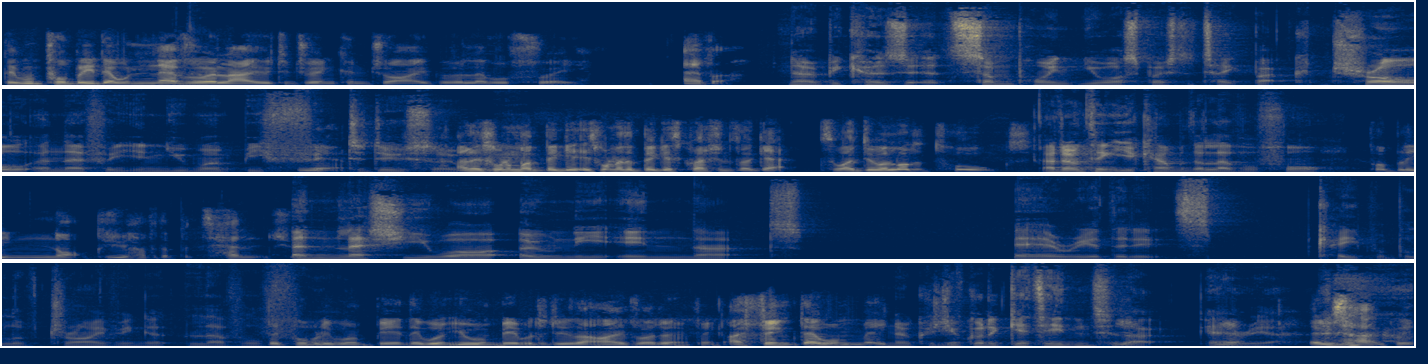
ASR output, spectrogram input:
They will probably they will never mm. allow you to drink and drive with a level three ever No, because at some point you are supposed to take back control, and therefore and you won't be fit Yeah. to do so. and it's one of my big it's one of the biggest questions i get. So i do a lot of talks. I don't think you can with a level four, probably not because you have the potential. Unless you are only in that area that it's capable of driving at level. they probably won't be they won't you won't be able to do that either i don't think. I think they will make No, because you've got to get into that Yeah, area. Exactly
